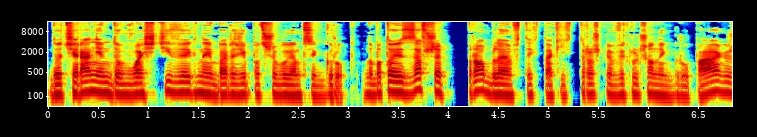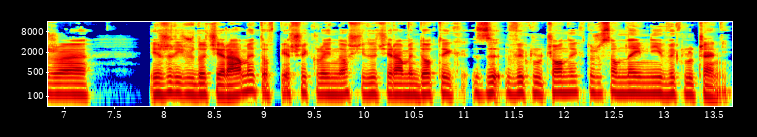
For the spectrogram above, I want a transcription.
docieraniem do właściwych, najbardziej potrzebujących grup. No bo to jest zawsze problem w tych takich troszkę wykluczonych grupach, że jeżeli już docieramy, to w pierwszej kolejności docieramy do tych z wykluczonych, którzy są najmniej wykluczeni.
